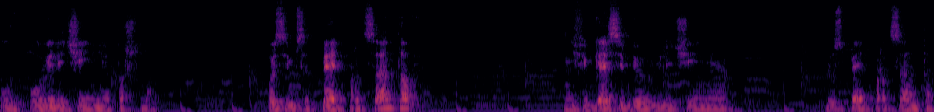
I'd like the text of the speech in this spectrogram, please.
увеличение пошло. 85 процентов Нифига себе увеличение. Плюс 5%.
